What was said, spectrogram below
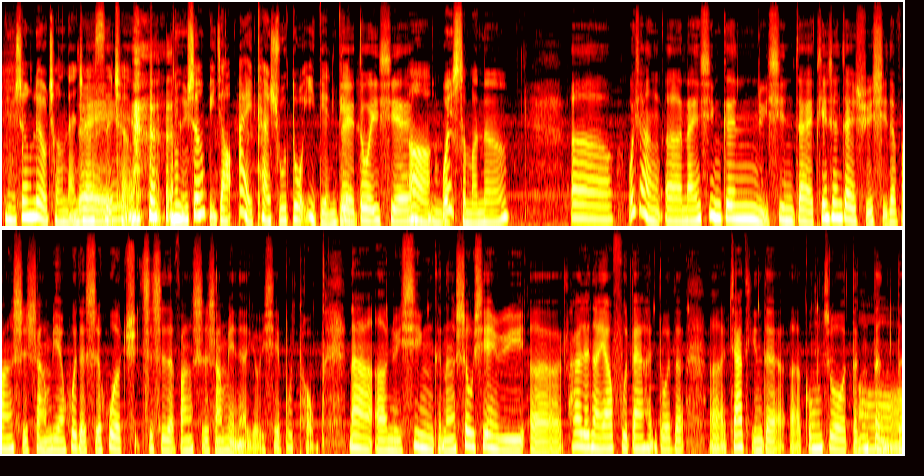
女生六成，男生四成，女生比较爱看书多一点点，对，多一些。嗯，嗯为什么呢？呃，我想，呃，男性跟女性在天生在学习的方式上面，或者是获取知识的方式上面呢，有一些不同。那呃，女性可能受限于呃，她仍然要负担很多的呃家庭的呃工作等等的，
